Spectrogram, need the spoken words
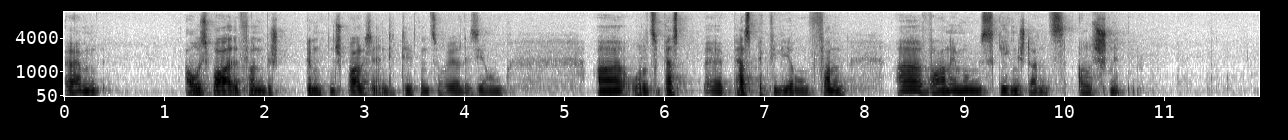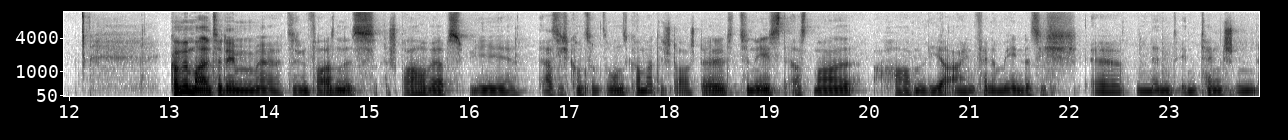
ähm, Auswahl von bestimmten sprachlichen Entitäten zur Realisierung oder zur Pers äh, Perspektivierung von äh, Wahrnehmungsgegenstandsausschnitten. Kommen wir mal zu, dem, zu den Phasen des Spracherwerbs, wie er sich konstruktionsgrammatisch darstellt. Zunächst erstmal haben wir ein Phänomen, das sich äh, nennt Intention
